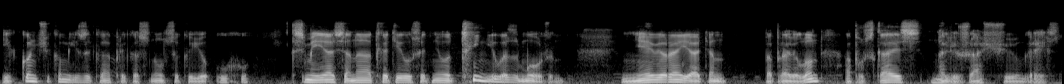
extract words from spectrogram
и кончиком языка прикоснулся к ее уху. Смеясь, она откатилась от него. «Ты невозможен!» «Невероятен!» — поправил он, опускаясь на лежащую Грейс.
